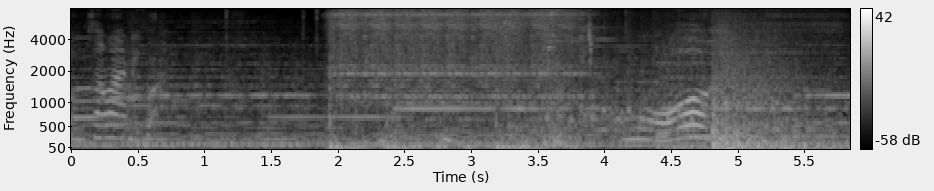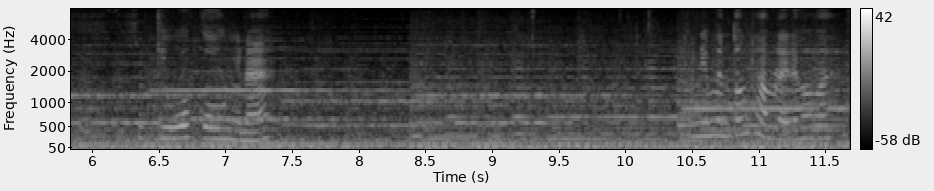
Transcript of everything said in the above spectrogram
ลงข้างล่างดีกว่า โอ้โห สกิลว่าโกงอยู่นะอันนี้มันต้องทำอะไรได้บ้างวะไม่ได้วะ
